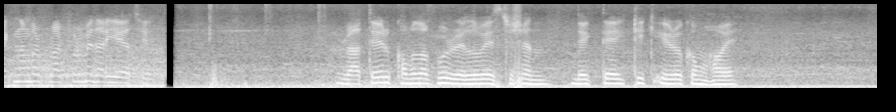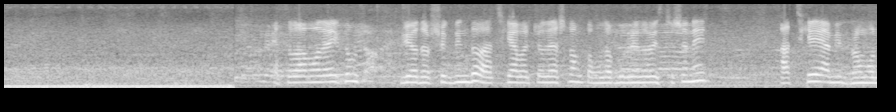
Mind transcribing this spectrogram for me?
এক নম্বর প্ল্যাটফর্মে দাঁড়িয়ে আছে। রাতের কমলাপুর রেলওয়ে স্টেশন দেখতে ঠিক এরকম হয়। আসসালামু আলাইকুম, প্রিয় দর্শকবৃন্দ। আজকে আবার চলে আসলাম কমলাপুর রেলওয়ে স্টেশনে। আজকে আমি ভ্রমণ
